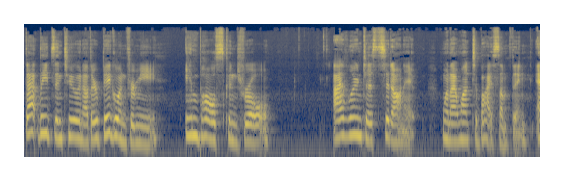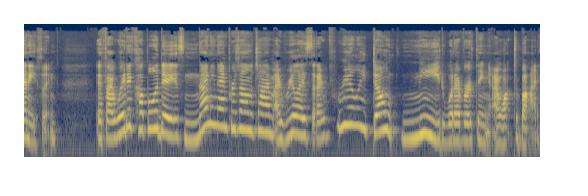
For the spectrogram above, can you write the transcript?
that leads into another big one for me impulse control. I've learned to sit on it when I want to buy something, anything. If I wait a couple of days, 99% of the time, I realize that I really don't need whatever thing I want to buy.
